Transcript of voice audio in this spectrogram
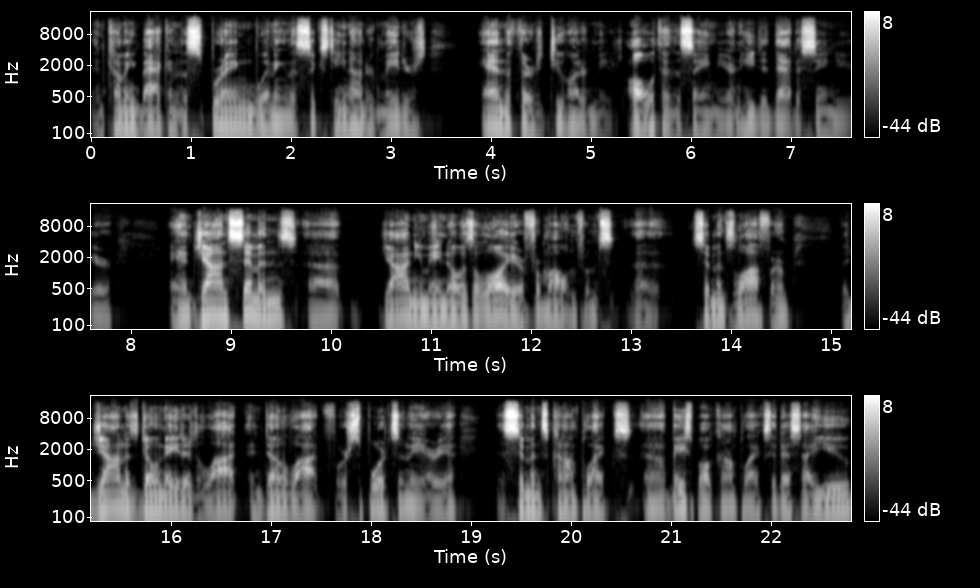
and coming back in the spring, winning the 1600 meters and the 3200 meters, all within the same year. And he did that his senior year. And John Simmons, uh, John, you may know as a lawyer from Alton, from the Simmons Law Firm, but John has donated a lot and done a lot for sports in the area. The Simmons Complex, uh, baseball complex at SIU,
